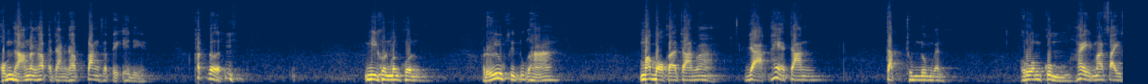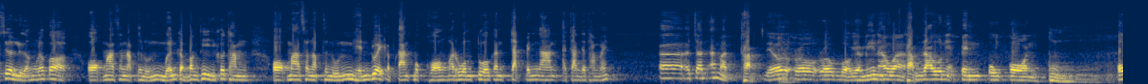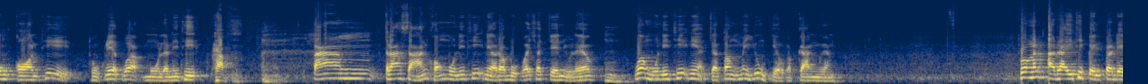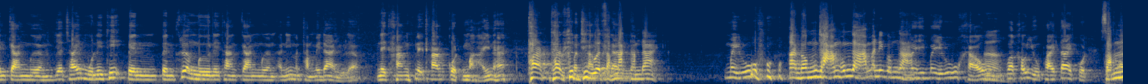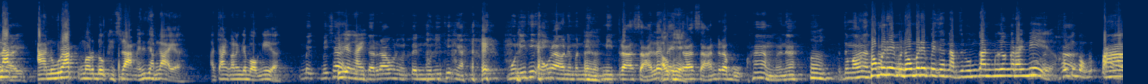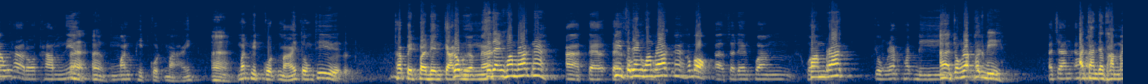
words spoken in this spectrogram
ผมถามนะครับ อาจารย์ครับ ตั้งสติให้ดี ถ้าเกิด มีคนบางคน หรือลูกศิษย์ลูกหา มาบอกกับอาจารย์ว่า อยากให้อาจารย์จัดชุมนุมกัน รวมกลุ่มให้มาใส่เสื้อเหลือง แล้วก็ออกมาสนับสนุนเหมือนกับบางที่ที่เขาทำออกมาสนับสนุนเห็นด้วยกับการปกครอง มารวมตัวกันจัดเป็นงาน อาจารย์จะทำไหมเอ่ออาจารย์อามัดครับเดี๋ยวเราเราบอกอย่างนี้นะว่าครับเราเนี่ยเป็นองค์กร อืมองค์กรที่ถูกเรียกว่ามูลนิธิครับ ตามตราสารของมูลนิธิเนี่ยระบุไว้ชัดเจนอยู่แล้วอืมว่ามูลนิธิเนี่ยจะต้องไม่ยุ่งเกี่ยวกับการเมือง เพราะงั้นอะไรที่เป็นประเด็นการเมือง จะใช้มูลนิธิเป็นเป็นเครื่องมือในทางการเมือง อันนี้มันทำไม่ได้อยู่แล้ว ในทางในทางกฎหมายนะ ถ้าถ้าขึ้นมันที่ทำว่าไม่ได้สำนักทำได้ ไม่รู้อ่าผมถามผมถาม อันนี้ผมถาม ไม่ไม่รู้เขาอ่า ว่าเขาอยู่ภายใต้กฎสำนักอะไรอนุรักษ์มรดกอิสลามอันนี้ทำได้เหรออาจารย์กำลังจะบอกงี้เหรอ ไม่ไม่ใช่คือยังไงแต่เราเนี่ยมันเป็นมูลนิธิไง มูลนิธิของเราเนี่ยมันมีเออมีตราสารและโอในเค ตราสารระบุห้ามนะเออตรงนั้น เราไม่ได้เราไม่ได้ไปสนับสนุนการเมืองอะไรนี่ถ้เขาจะบอกเปล่า ถ้ถ้าเราทำเนี่ย เออเออ มันผิดกฎหมายอ่ามันผิดกฎหมายตรงที่ถ้าเป็นประเด็นการเมืองนะ แสดงความรักนะ อ่าแต่แต่ที่แสดงความรักนะเขาบอกอ่าแสดงความความรักจงรักภักดีอ่าจงรักภักดี อาจารย์อาจารย์จะทำไหม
